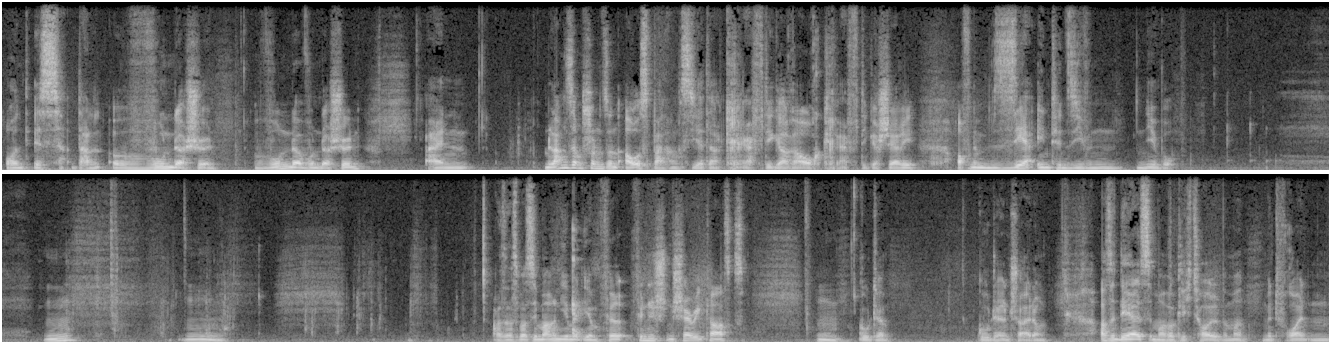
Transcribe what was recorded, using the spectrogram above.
und ist dann wunderschön. Wunder, wunderschön. Ein langsam schon so ein ausbalancierter, kräftiger Rauch, kräftiger Sherry auf einem sehr intensiven Niveau. Hm. Mm. Also das, was sie machen hier mit ihrem finnischen Sherry Casks, mm, gute, gute Entscheidung. Also der ist immer wirklich toll, wenn man mit Freunden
